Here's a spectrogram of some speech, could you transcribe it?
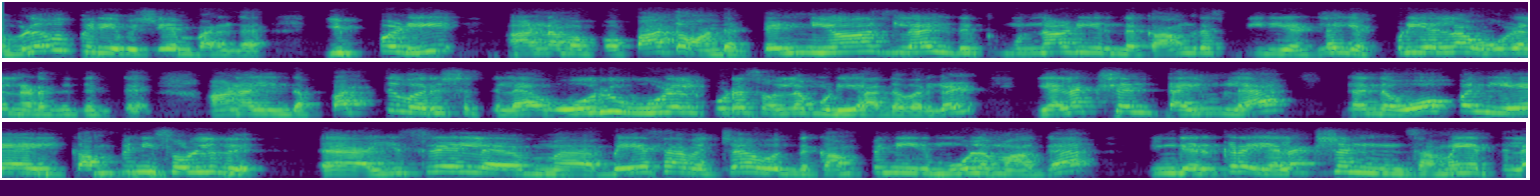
எவ்வளவு பெரிய விஷயம் பாருங்க. இப்படி நம்ம பார்த்தோம் அந்த டென் இயர்ஸ்ல இதுக்கு முன்னாடி இருந்த காங்கிரஸ் பீரியட்ல எப்படியெல்லாம் ஊழல் நடந்ததுன்ட்டு. ஆனால் இந்த பத்து வருஷத்துல ஒரு ஊழல் கூட சொல்ல முடியாதவர்கள் எலெக்ஷன் டைம்ல இந்த ஓபன் ஏஐ கம்பெனி சொல்லுது. அஹ் இஸ்ரேல்ல பேஸா வச்ச இந்த கம்பெனி மூலமாக இங்க இருக்கிற எலெக்ஷன் சமயத்துல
